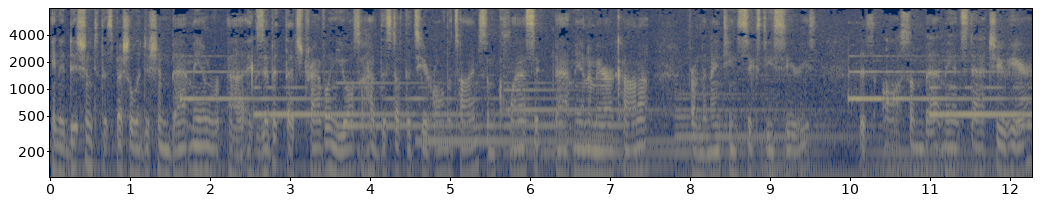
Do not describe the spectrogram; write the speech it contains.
In addition to the special edition Batman uh, exhibit that's traveling, you also have the stuff that's here all the time. Some classic Batman Americana from the 1960s series. This awesome Batman statue here.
